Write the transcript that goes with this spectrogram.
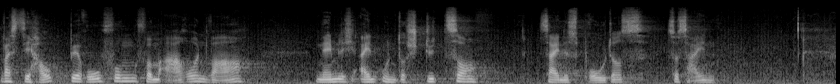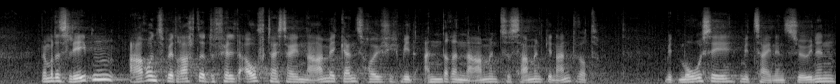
was die Hauptberufung vom Aaron war, nämlich ein Unterstützer seines Bruders zu sein. Wenn man das Leben Aarons betrachtet, fällt auf, dass sein Name ganz häufig mit anderen Namen zusammen genannt wird. Mit Mose, mit seinen Söhnen.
